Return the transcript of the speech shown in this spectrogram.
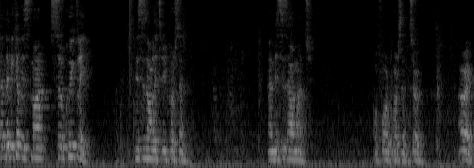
and they become smart so quickly. This is only 3%. And this is how much? Or 4%. So, all right.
